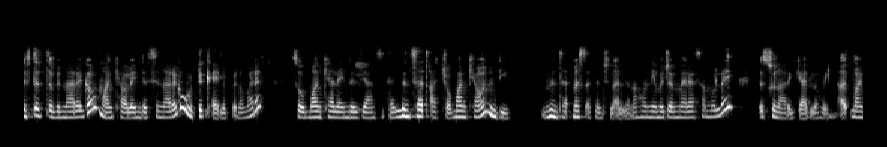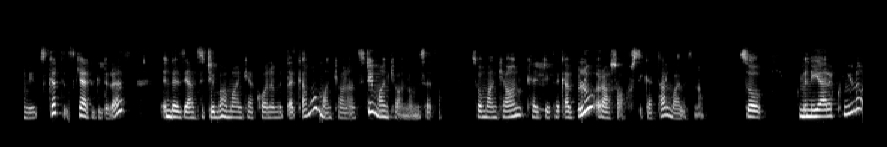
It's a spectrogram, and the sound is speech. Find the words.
ድፍጥጥ ብናደረገው ማንኪያው ላይ እንደዚህ ስናደረገው ውድቅ አይልብንም አይደል ማንኪያ ላይ እንደዚህ አንስተን ልንሰጣቸው ማንኪያውን እንዲህ መስጠት እንችላለን። አሁን የመጀመሪያ ሰሞን ላይ እሱን አድርጌያለሁኝ። እስኪያድግ ድረስ እንደዚህ አንስቼ በማንኪያ ከሆነ የምጠቀመው ማንኪያውን አንስቼ ማንኪያውን ነው የምሰጠው። ማንኪያውን ከእጅ ተቀብሎ እራሱ አፍ ውስጥ ይከታል ማለት ነው። ምን እያደረኩኝ ነው?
